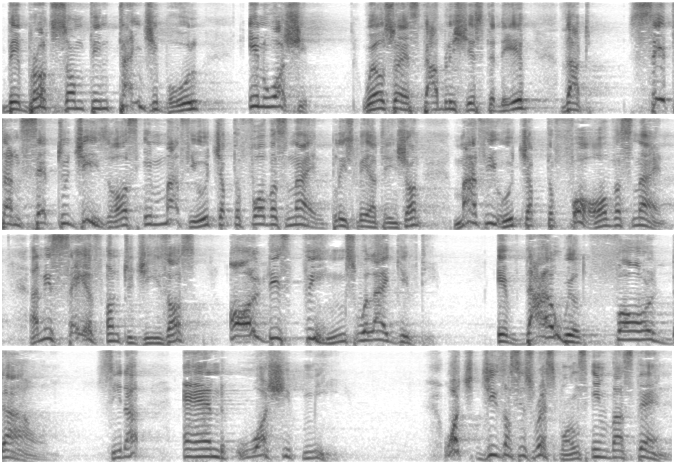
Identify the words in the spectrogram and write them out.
They brought something tangible in worship. We also established yesterday that Satan said to Jesus in Matthew chapter 4 verse 9. Please pay attention. Matthew chapter 4 verse 9. And he saith unto Jesus, All these things will I give thee, if thou wilt fall down. See that? And worship me. Watch Jesus' response in verse 10.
